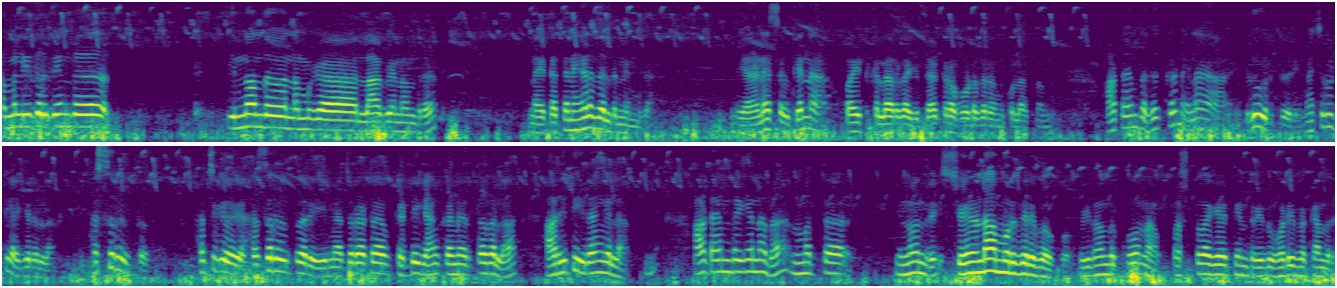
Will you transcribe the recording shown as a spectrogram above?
ಆಮೇಲೆ ಇದ್ರದಿಂದ ಇನ್ನೊಂದು ನಮ್ಗೆ ಲಾಭ ಏನಂದ್ರೆ ನೈಟ್ ನೈಟತ್ತನೇ ಹೇಳ್ದಲ್ರಿ ನಿಮ್ಗೆ. ಎರಡನೇ ಸೌಕೆನ ವೈಟ್ ಕಲರ್ದಾಗ ಇದ್ದಾಕ್ರ ಹೊಡೆದ್ರೆ ಅನುಕೂಲ ಆಗ್ತಂದು ಆ ಟೈಮ್ದಾಗ ಕಣ್ಣು ಏನ ಇದು ಇರ್ತದೆ ರೀ ಮೆಚುರಿಟಿ ಆಗಿರಲ್ಲ. ಹಸಿರು ಇರ್ತದೆ. ಹಚ್ಚಿಗೆ ಹಸಿರು ಇರ್ತದೆ ರೀ ಮೆಚುರಿಟಿ ಕಡ್ಡಿಗೆ ಹೆಂಗೆ ಕಣ್ಣು ಇರ್ತದಲ್ಲ, ಆ ರೀತಿ ಇರಂಗಿಲ್ಲ. ಆ ಟೈಮ್ದಾಗ ಏನದ, ಮತ್ತು ಇನ್ನೊಂದು ರೀ ಶೇಂಡಾ ಮುರಿದಿರಬೇಕು. ಇದೊಂದಕ್ಕೂ ನಾವು ಸ್ಪಷ್ಟವಾಗಿ ಹೇಳ್ತೀನಿ ರೀ ಇದು ಹೊಡಿಬೇಕಂದ್ರೆ.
